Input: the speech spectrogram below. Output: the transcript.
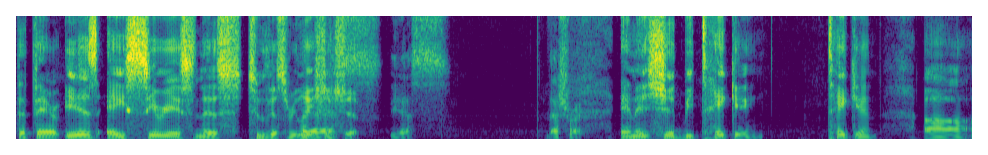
that there is a seriousness to this relationship. Yes, yes. that's right. And it should be taken taken uh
